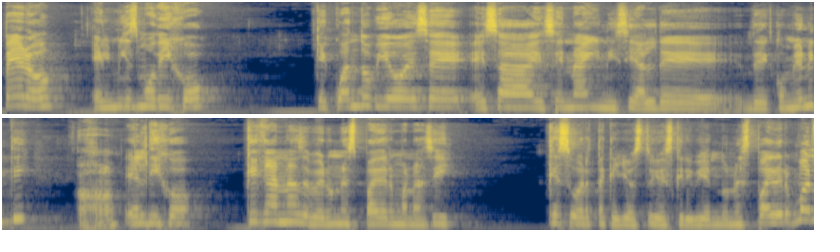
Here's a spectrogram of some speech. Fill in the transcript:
Pero él mismo dijo que cuando vio ese, esa escena inicial de, de Community, Ajá. Él dijo, qué ganas de ver un Spider-Man así. Qué suerte que yo estoy escribiendo un Spider-Man.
